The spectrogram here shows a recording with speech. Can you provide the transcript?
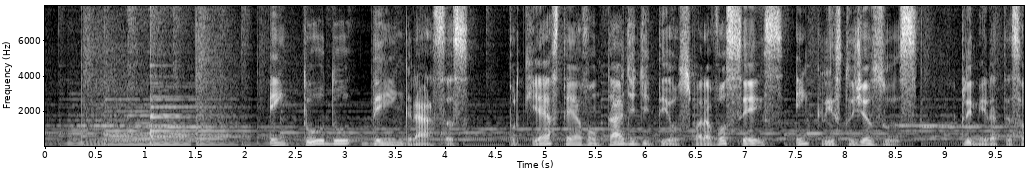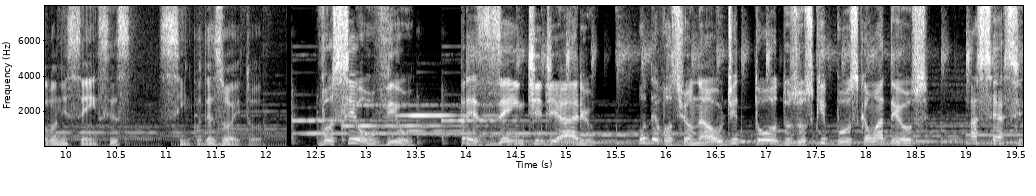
Em tudo deem graças, porque esta é a vontade de Deus para vocês em Cristo Jesus. 1 Tessalonicenses 5,18 Você ouviu Presente Diário o devocional de todos os que buscam a Deus. Acesse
